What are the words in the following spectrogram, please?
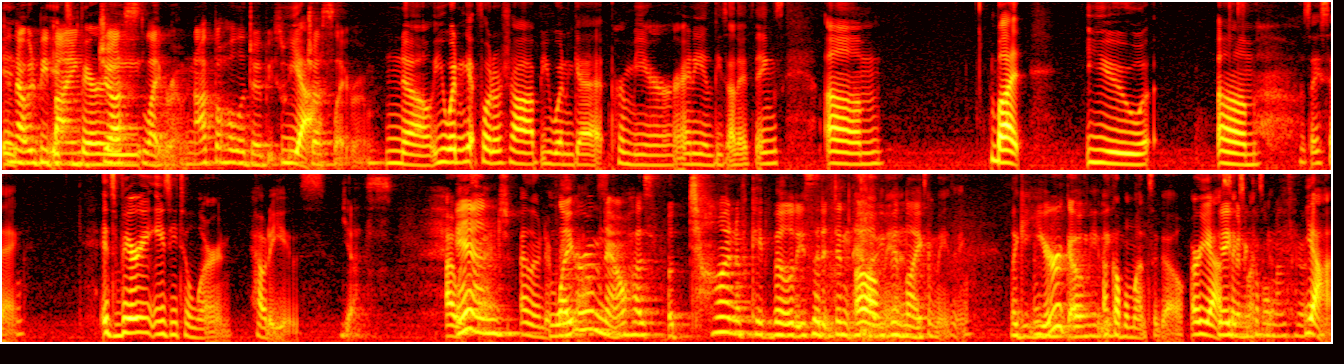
and that would be buying very- just Lightroom, not the whole Adobe suite, Yeah. just Lightroom. No, you wouldn't get Photoshop. You wouldn't get Premiere or any of these other things. Um, but you, um, what was I saying? It's very easy to learn how to use. Yes. I and say. I learned it. Lightroom fast. now has a ton of capabilities that it didn't Oh have man, even like amazing. like a year ago maybe. A couple months ago, or yeah, Yeah, six months couple ago. months ago. Yeah.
